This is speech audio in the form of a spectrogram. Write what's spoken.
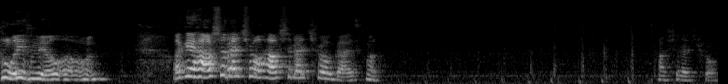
Leave me alone. Okay, how should I troll? How should I troll, guys? Come on. How should I troll?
